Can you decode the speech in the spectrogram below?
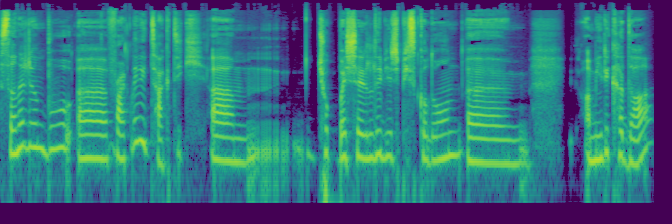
sanırım bu e, farklı bir taktik. Çok başarılı bir psikoloğun e, Amerika'da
